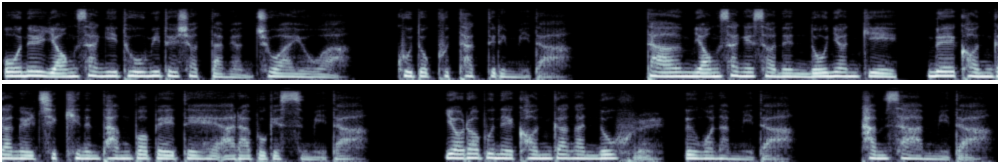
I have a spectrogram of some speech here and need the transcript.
오늘 영상이 도움이 되셨다면 좋아요와 구독 부탁드립니다. 다음 영상에서는 노년기 뇌 건강을 지키는 방법에 대해 알아보겠습니다. 여러분의 건강한 노후를 응원합니다. 감사합니다.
